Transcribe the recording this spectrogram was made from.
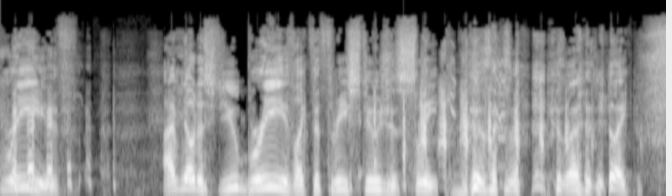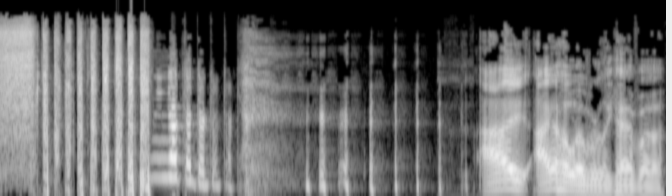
breathe. I've noticed you breathe like the Three Stooges sleep. Is what it is. You're like, I, I, however, like have a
